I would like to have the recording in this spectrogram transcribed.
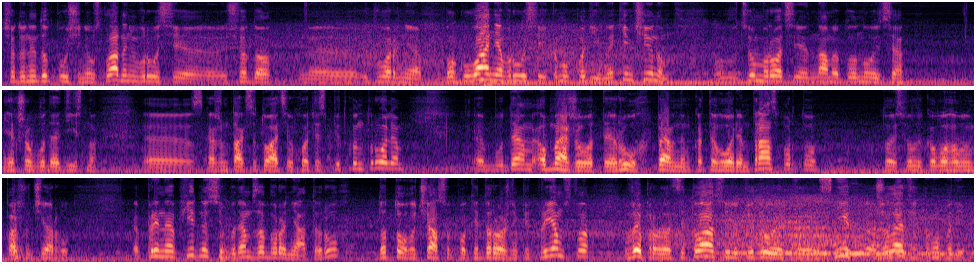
щодо недопущення ускладнень в русі, щодо утворення блокування в русі і тому подібне. Яким чином в цьому році нами планується, якщо буде дійсно, скажімо так, ситуація входити з-під контролем, е, будемо обмежувати рух певним категоріям транспорту, тобто великоваговим в першу чергу. При необхідності будемо забороняти рух до того часу, поки дорожнє підприємство виправить ситуацію, ліквідують е, сніг, железо і тому подібне.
